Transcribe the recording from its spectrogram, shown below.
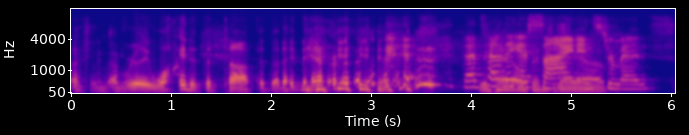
I'm I'm really wide at the top and then I narrow. That's Your how they assign instruments.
